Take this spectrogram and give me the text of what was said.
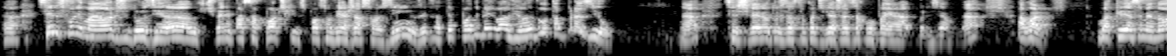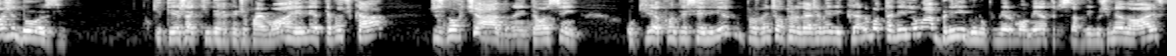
Tá? Se eles forem maiores de 12 anos, tiverem passaporte que eles possam viajar sozinhos, eles até podem pegar o avião e voltar para o Brasil. Né? Se eles tiverem autorização para viajar desacompanhado, por exemplo. Né? Agora, uma criança menor de 12 que esteja aqui, de repente o pai morre, ele até vai ficar desnorteado, né? Então, assim, o que aconteceria, provavelmente a autoridade americana botaria ele num abrigo no primeiro momento, esses abrigos de menores,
